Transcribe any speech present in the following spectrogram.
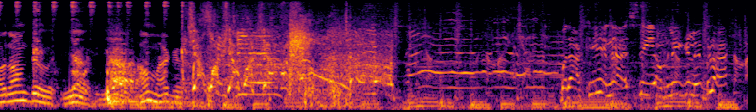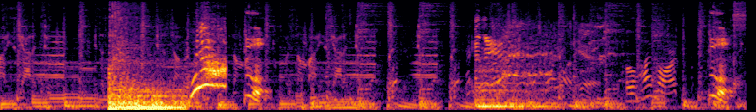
Oh, Hold on, do it. Yeah, yeah. Oh my god. But I cannot see. I'm legally blind. Oh, hi, Mark.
